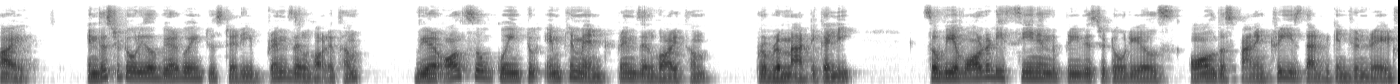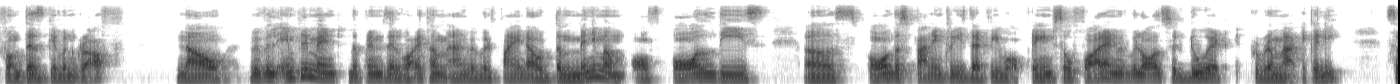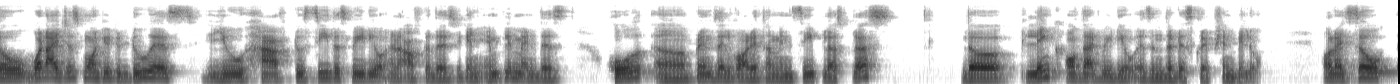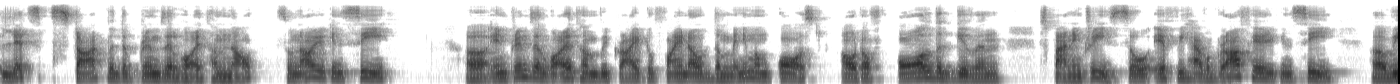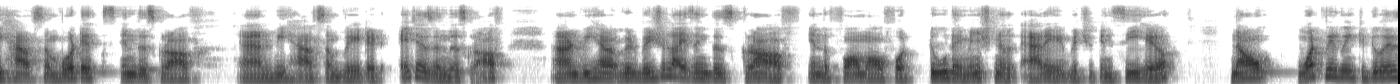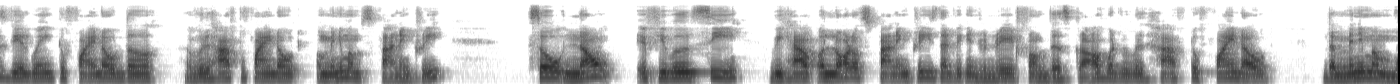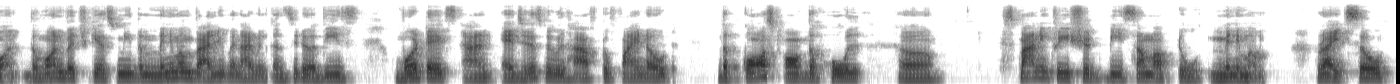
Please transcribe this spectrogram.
Hi, in this tutorial we are going to study Prim's algorithm. We are also going to implement Prim's algorithm programmatically. So we have already seen in the previous tutorials all the spanning trees that we can generate from this given graph. Now we will implement the Prim's algorithm and we will find out the minimum of all these uh, all the spanning trees that we've obtained so far and we will also do it programmatically so what I just want you to do is you have to see this video and after this you can implement this whole uh, Prim's algorithm in C++. The link of that video is in the description below. Alright, so let's start with the Prim's algorithm now. So now you can see uh, in Prim's algorithm we try to find out the minimum cost out of all the given spanning trees. So if we have a graph here you can see uh, we have some vertex in this graph and we have some weighted edges in this graph. And we have we're visualizing this graph in the form of a two-dimensional array which you can see here. Now what we're going to do is we are going to find out the we'll have to find out a minimum spanning tree. So now if you will see we have a lot of spanning trees that we can generate from this graph but we will have to find out the minimum one, the one which gives me the minimum value when I will consider these vertex and edges, we will have to find out the cost of the whole uh, spanning tree should be sum up to minimum, right? So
